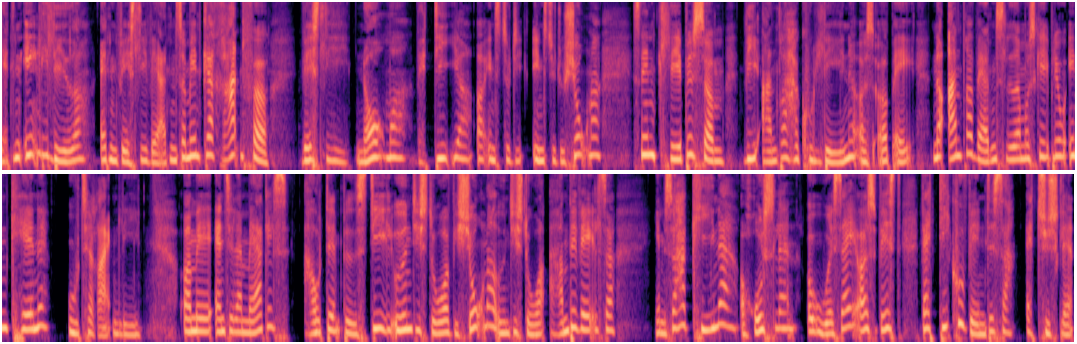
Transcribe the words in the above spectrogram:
ja, den egentlige leder af den vestlige verden, som en garant for vestlige normer, værdier og institu- institutioner. Sådan en klippe, som vi andre har kunne læne os op af, når andre verdensledere måske blev en kende uterrenlige. Og med Angela Merkels afdæmpede stil, uden de store visioner, uden de store armbevægelser, jamen så har Kina og Rusland og USA også vidst, hvad de kunne vente sig af Tyskland.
